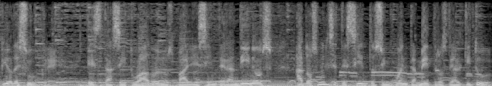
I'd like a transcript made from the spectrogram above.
municipio de Sucre. Está situado en los valles interandinos a 2.750 metros de altitud,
